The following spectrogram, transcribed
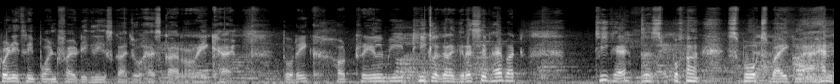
23.5 डिग्रीज का जो है इसका रेक है। तो रेक और ट्रेल भी ठीक लग रहा है एग्रेसिव है। बट ठीक है स्पोर्ट्स बाइक मैन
